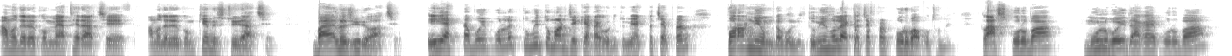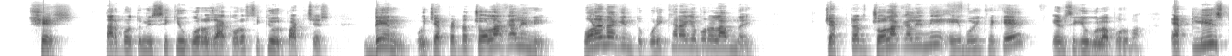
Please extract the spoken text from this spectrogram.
আমাদের এরকম ম্যাথের আছে, আমাদের এরকম কেমিস্ট্রির আছে বায়োলজিরও আছে। এই একটা বই পড়লে তুমি তোমার যে ক্যাটাগরি তুমি একটা চ্যাপ্টার পড়ার নিয়মটা বলি। তুমি হলো একটা চ্যাপ্টার পড়বা প্রথমে। ক্লাস করবা মূল বই দাগায় পড়বা, শেষ। তারপর তুমি সিকিউ করো, যা করো, সিকিউর পার্ট শেষ। দেন ওই চ্যাপ্টারটা চলাকালীনই, পড়ে না কিন্তু, পরীক্ষার আগে পড়ে লাভ নাই। চ্যাপ্টার চলাকালীনই এই বই থেকে এমসিকিউ গুলা পড়বা। অ্যাটলিস্ট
